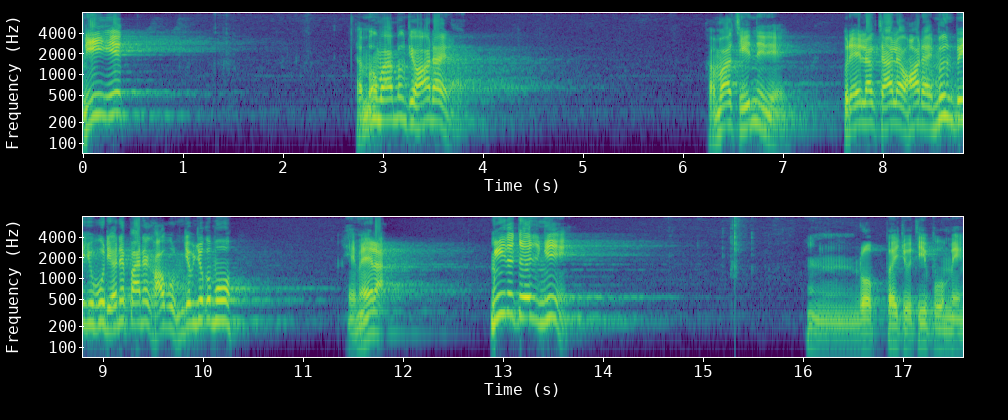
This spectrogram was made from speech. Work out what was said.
หนี่อีกถ้ามึงว่ามึงจะหาได้นะ คำว่าศีลนี่นี่ผู้ใดรักษาแล้วหาได้มึงไปอยู่ผู้เดียวในป่าในเขาบุญยมยุกกบหมูเห็นไหมล่ะ มีแต่เจออย่างนี้หลบไปอยู่ที่ภูเมง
